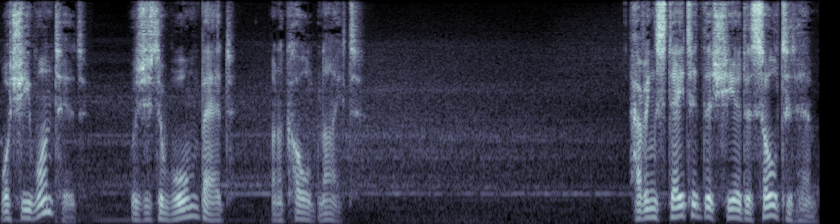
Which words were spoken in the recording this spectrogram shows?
what she wanted was just a warm bed on a cold night. Having stated that she had assaulted him,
